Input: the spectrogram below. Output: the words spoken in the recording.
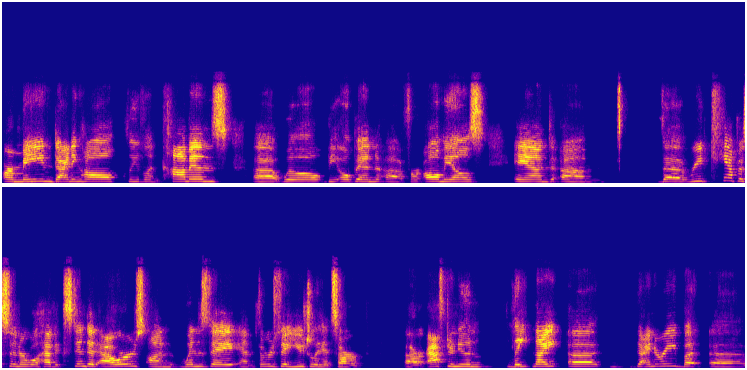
Our main dining hall, Cleveland Commons, uh, will be open uh, for all meals, and um, the Reid Campus Center will have extended hours on Wednesday and Thursday. Usually it's our, our afternoon late night uh, dinery, but uh,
